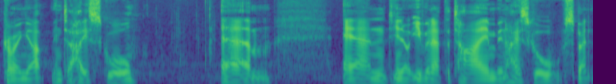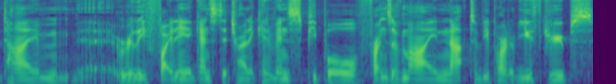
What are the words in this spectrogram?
growing up into high school. Um, and you know even at the time in high school spent time uh, really fighting against it trying to convince people friends of mine not to be part of youth groups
